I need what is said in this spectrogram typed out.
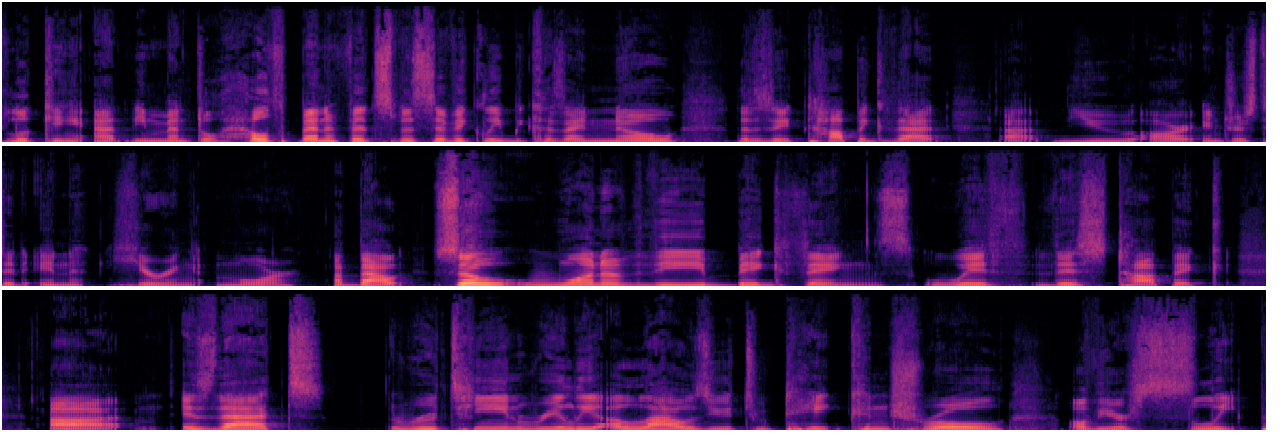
looking at the mental health benefits specifically because I know that is a topic that uh, you are interested in hearing more about. So, one of the big things with this topic uh, is that routine really allows you to take control of your sleep,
